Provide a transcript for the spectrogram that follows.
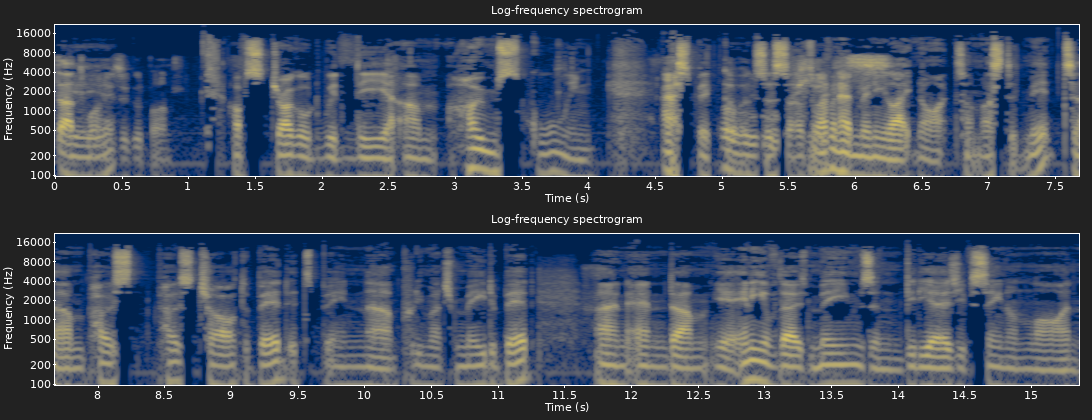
that yeah, one yeah. is a good one. I've struggled with the um, homeschooling aspect of it. So, so I haven't had many late nights, I must admit. Um, post post child to bed, it's been uh, pretty much me to bed, and and um, yeah, any of those memes and videos you've seen online,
